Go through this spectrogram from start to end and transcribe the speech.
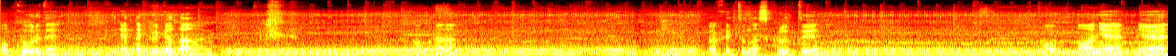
O kurde. Jednak wygadałem. Dobra. Trochę tu na skróty. O, o nie, nie.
